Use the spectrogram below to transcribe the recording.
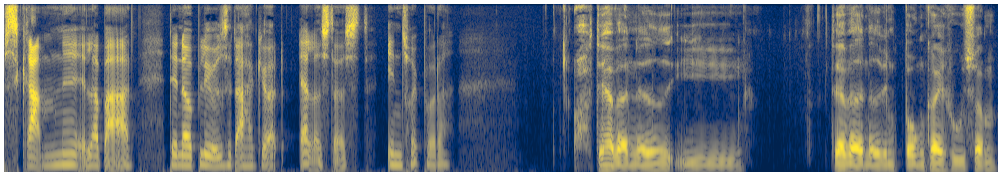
skræmmende, eller bare den oplevelse, der har gjort allerstørst indtryk på dig? Oh, det har været nede i det har været nede ved en bunker i Husum.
